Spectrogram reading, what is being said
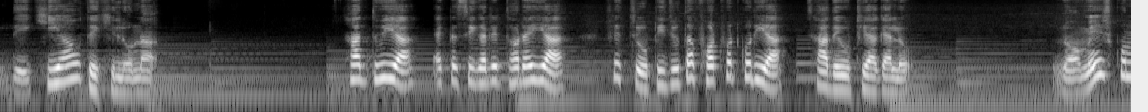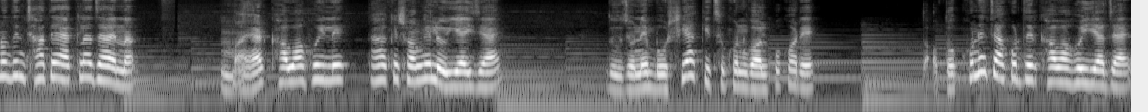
দেখিয়াও দেখিল না। হাত ধুইয়া একটা সিগারেট ধরাইয়া সে চটি জুতা ফটফট করিয়া ছাদে উঠিয়া গেল। রমেশ কোনোদিন ছাদে একলা যায় না। মায়ার খাওয়া হইলে তাহাকে সঙ্গে লইয়াই যায়। দুজনে বসিয়া কিছুক্ষণ গল্প করে। ততক্ষণে চাকরদের খাওয়া হইয়া যায়।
